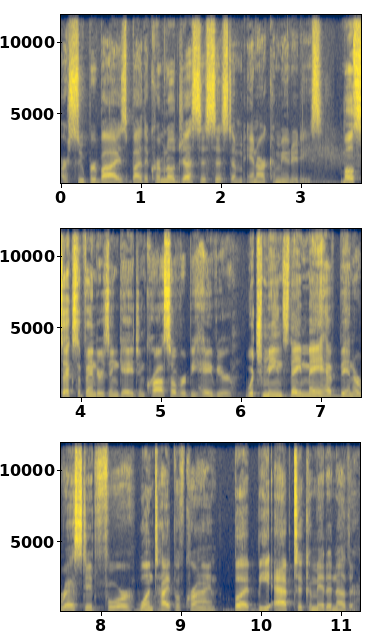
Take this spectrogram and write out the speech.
are supervised by the criminal justice system in our communities. Most sex offenders engage in crossover behavior, which means they may have been arrested for one type of crime, but be apt to commit another.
